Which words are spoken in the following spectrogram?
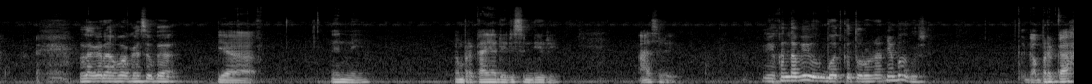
lah kenapa gak suka? Ya ini. Memperkaya diri sendiri. Asli ya kan tapi buat keturunannya bagus. Gak berkah.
